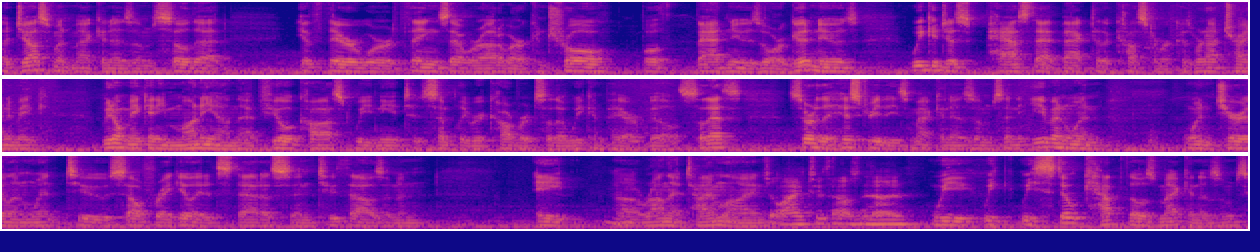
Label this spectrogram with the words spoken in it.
adjustment mechanisms so that if there were things that were out of our control, both bad news or good news, we could just pass that back to the customer because we're not trying to make we don't make any money on that fuel cost. We need to simply recover it so that we can pay our bills. So that's sort of the history of these mechanisms. And even when when Cherryland went to self-regulated status in 2008, uh, around that timeline, July 2009. we, we, we still kept those mechanisms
